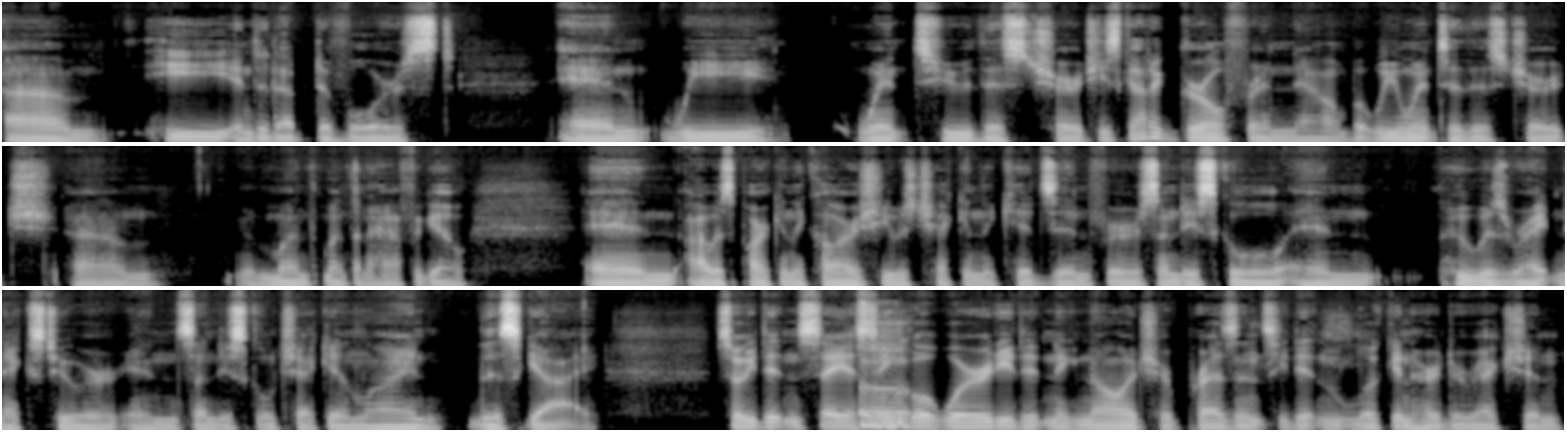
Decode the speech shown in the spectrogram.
um, he ended up divorced and we went to this church. He's got a girlfriend now, but we went to this church um, a month, month and a half ago. And I was parking the car. She was checking the kids in for Sunday school. And who was right next to her in Sunday school check in line? This guy. So he didn't say a single word. He didn't acknowledge her presence. He didn't look in her direction.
